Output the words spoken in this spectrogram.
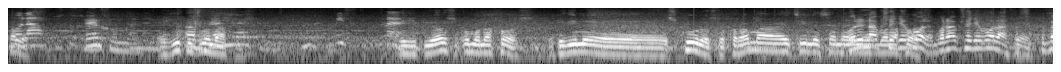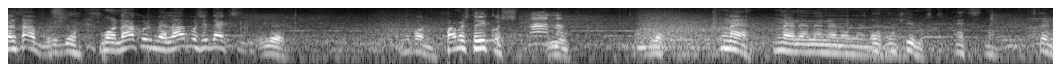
Πολλά. Έρχομαι. Αιγύπτης μονάχος. Ναι. Αιγυπιός ο μοναχός. Επειδή είναι σκούρος το χρώμα, έτσι είναι σαν να Μπορεί είναι να άκουσα και εγώ, μοναχός. μπορεί να άκουσα και εγώ λάθος. Μελάμπους. Εντάξει. Μονάχους, μελάμπους, εντάξει. Ναι, Λοιπόν, πάμε στο 20. Α, να. ναι. Ναι, ναι, ναι, ναι, ναι, ναι, ναι, ναι. Ε, Εκεί είμαστε. Έτσι, ναι. Αυτό είναι.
